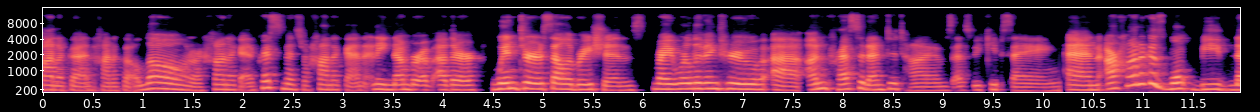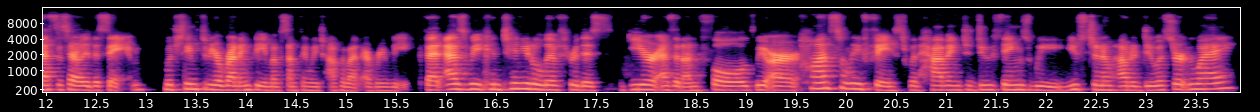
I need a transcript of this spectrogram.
Hanukkah and Hanukkah alone, or Hanukkah and Christmas, or Hanukkah and any number of other winter celebrations, right? We're living through uh, unprecedented times, as we keep saying, and our Hanukkahs won't be necessarily the same. Which seems to be a running theme of something we talk about every week. That as we continue to live through this year as it unfolds, we are constantly faced with having to do things we used to know how to do a certain way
